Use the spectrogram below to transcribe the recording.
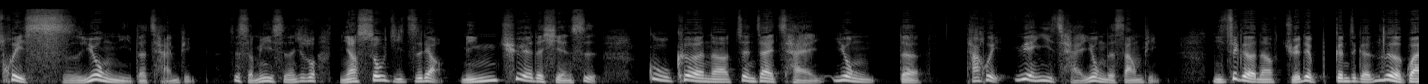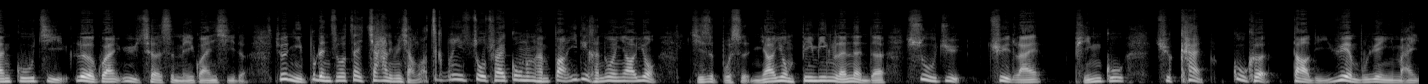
会使用你的产品是什么意思呢？就是说你要收集资料，明确的显示顾客呢正在采用的，他会愿意采用的商品。你这个呢，绝对跟这个乐观估计、乐观预测是没关系的。就是你不能说在家里面想说这个东西做出来功能很棒，一定很多人要用。其实不是，你要用冰冰冷冷的数据去来评估，去看顾客。到底愿不愿意买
